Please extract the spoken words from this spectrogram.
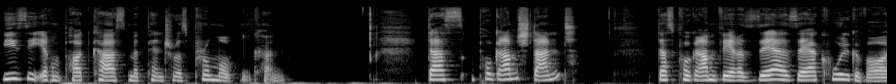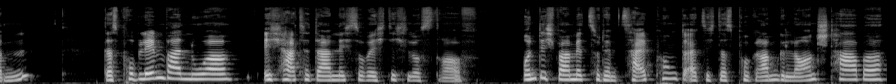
wie sie ihren Podcast mit Pinterest promoten können. Das Programm stand. Das Programm wäre sehr, sehr cool geworden. Das Problem war nur, ich hatte da nicht so richtig Lust drauf. Und ich war mir zu dem Zeitpunkt, als ich das Programm gelauncht habe,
